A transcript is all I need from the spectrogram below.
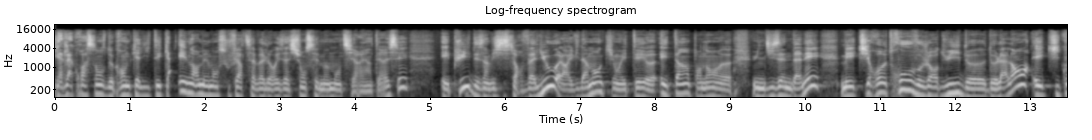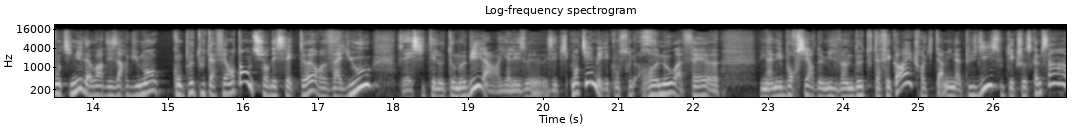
il y a de la croissance de grande qualité qui a énormément souffert de sa valorisation, c'est le moment de s'y réintéresser. Et puis des investisseurs value, alors évidemment qui ont été euh, éteints pendant euh, une dizaine d'années, mais qui retrouvent aujourd'hui de, de l'allant et qui continuent d'avoir des arguments qu'on peut tout à fait entendre sur des secteurs euh, value. Vous avez cité l'automobile, alors il y a les, euh, équipementiers, mais les constructeurs. Renault a fait euh, une année boursière 2022 tout à fait correcte, je crois qu'il termine à plus 10 ou quelque chose comme ça.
